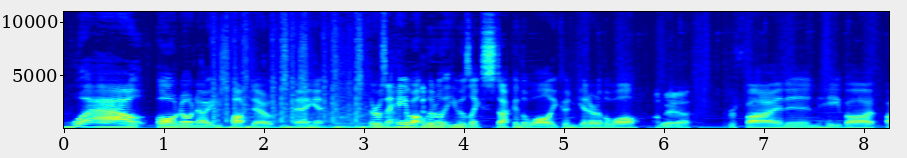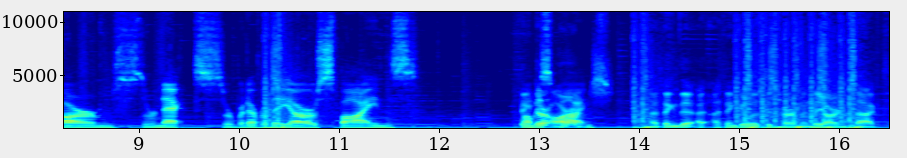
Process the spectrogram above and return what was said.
wow. Oh no, now he's popped out. Dang it. There was a Haybot, literally, he was like stuck in the wall. He couldn't get out of the wall. Oh yeah. Refining Haybot arms or necks or whatever they are, spines. I think Probably they're spine. arms. I think that I I think it was determined they are in fact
